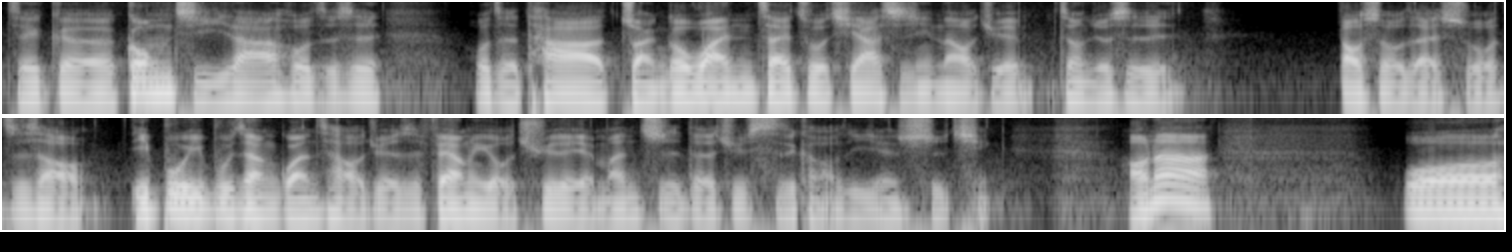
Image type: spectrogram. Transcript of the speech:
这个攻击啦，或者是或者他转个弯再做其他事情？那我觉得这种就是。到时候再说，至少一步一步这样观察，我觉得是非常有趣的，也蛮值得去思考的一件事情。好，那我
